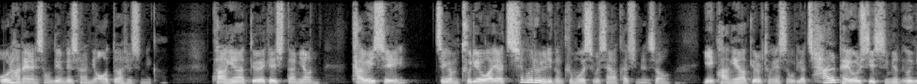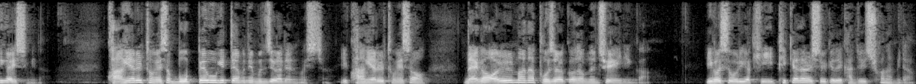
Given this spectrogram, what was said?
올 한 해 성도님들 삶이 어떠하셨습니까? 광야 학교에 계시다면 다윗이 지금 두려워하여 침을 흘리던 그 모습을 생각하시면서 이 광야 학교를 통해서 우리가 잘 배울 수 있으면 의미가 있습니다. 광야를 통해서 못 배우기 때문에 문제가 되는 것이죠. 이 광야를 통해서 내가 얼마나 보잘 것 없는 죄인인가 이것을 우리가 깊이 깨달을 수 있게 될 간절히 축원합니다.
